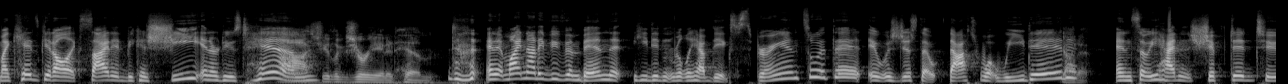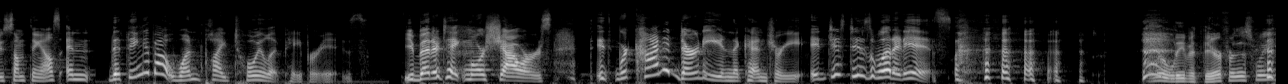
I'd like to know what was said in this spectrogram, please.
My kids get all excited because she introduced him. ah, she luxuriated him. and it might not have even been that he didn't really have the experience with it. It was just that that's what we did. Got it. And so he hadn't shifted to something else. And the thing about one ply toilet paper is you better take more showers. It, we're kind of dirty in the country. It just is what it is. I'm gonna leave it there for this week.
